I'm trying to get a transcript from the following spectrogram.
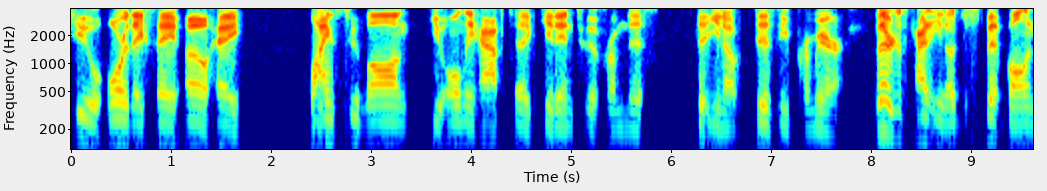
queue, or they say, oh hey, line's too long, you only have to get into it from this, you know, Disney premiere. They're just kind of you know just spitballing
